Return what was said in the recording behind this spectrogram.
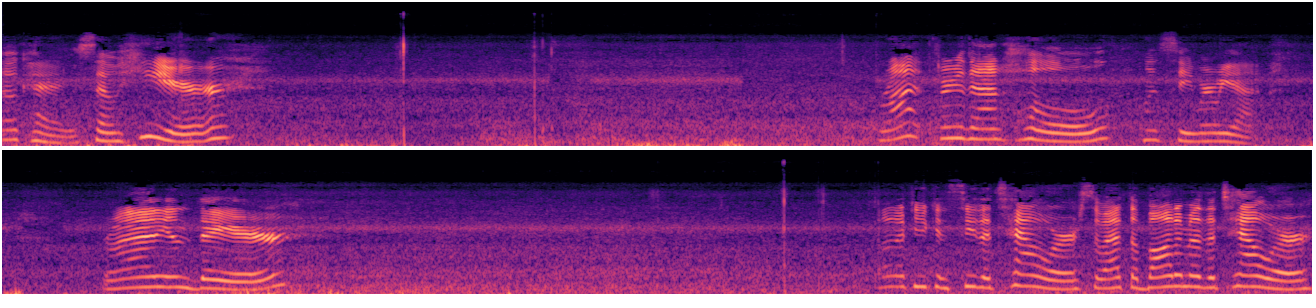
Okay, so here, right through that hole, let's see, where we at? Right in there. I don't know if you can see the tower, so at the bottom of the tower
